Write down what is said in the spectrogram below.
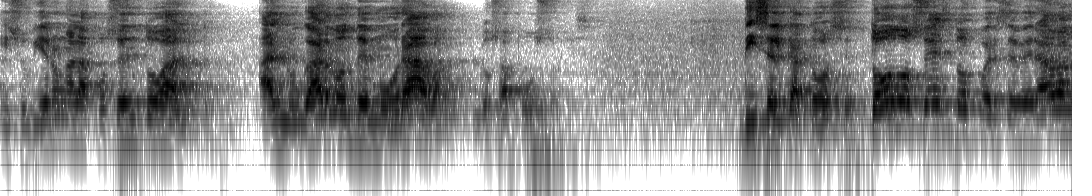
y subieron al aposento alto, al lugar donde moraban los apóstoles. Dice el 14, todos estos perseveraban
